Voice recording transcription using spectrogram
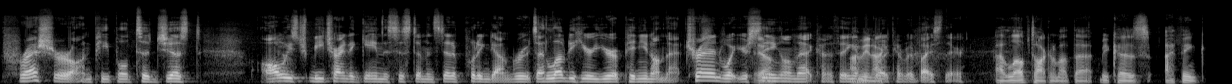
pressure on people to just always be trying to game the system instead of putting down roots. I'd love to hear your opinion on that trend, what you're seeing yeah. on that kind of thing, I and mean, what I, kind of advice there. I love talking about that because I think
